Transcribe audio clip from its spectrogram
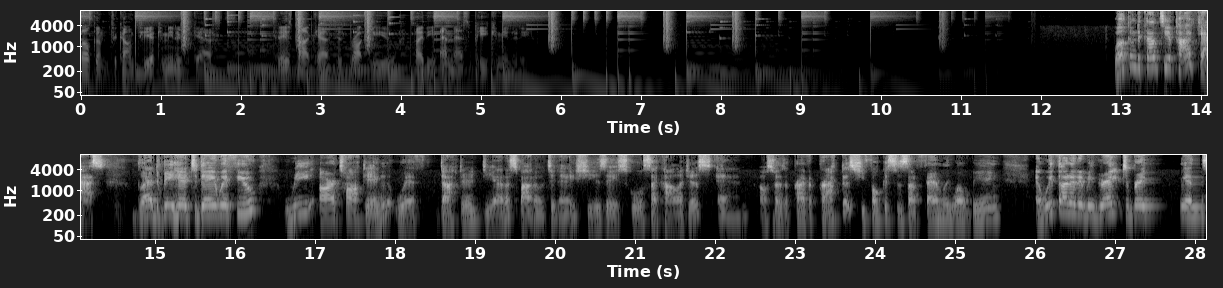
Welcome to CompTIA Community Cast. Today's podcast is brought to you by the MSP community. Welcome to CompTIA Podcast. Glad to be here today with you. We are talking with Dr. Deanna Spotto today. She is a school psychologist and also has a private practice. She focuses on family well-being, and we thought it'd be great to bring in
